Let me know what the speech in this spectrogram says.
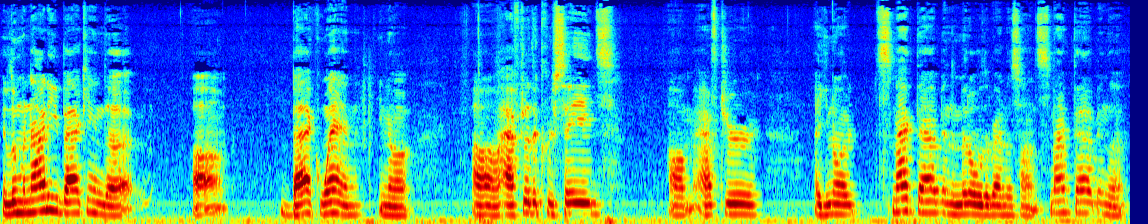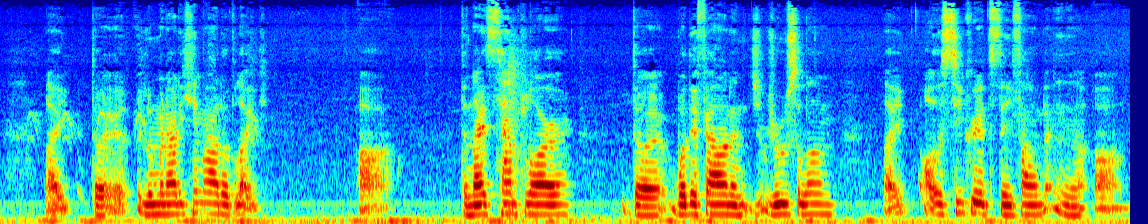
Illuminati back in the uh, back when you know uh, after the Crusades, um, after like you know smack dab in the middle of the Renaissance, smack dab in the like the Illuminati came out of like uh, the Knights Templar, the what they found in Jerusalem, like all the secrets they found, you know, um,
